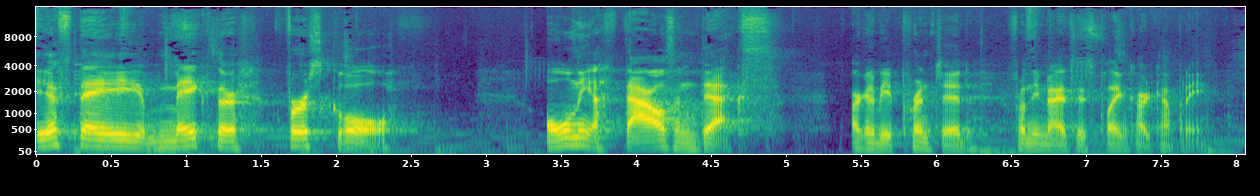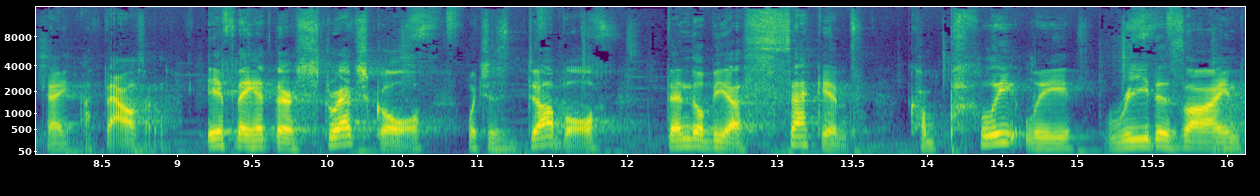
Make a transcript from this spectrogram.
If they make their first goal only a thousand decks are going to be printed from the United States Playing Card Company. Okay, a thousand. If they hit their stretch goal, which is double, then there'll be a second completely redesigned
